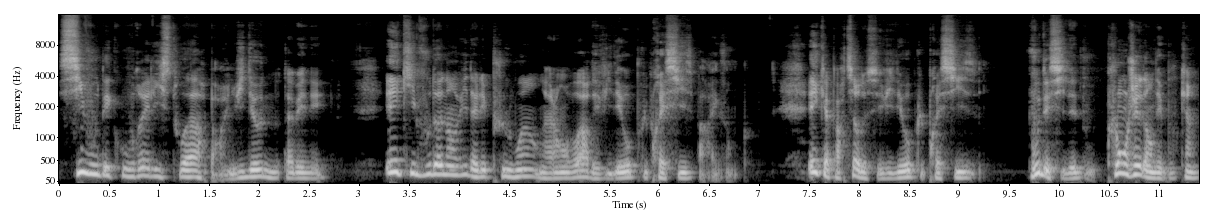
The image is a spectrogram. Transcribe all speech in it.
si vous découvrez l'histoire par une vidéo de Nota Bene, et qu'il vous donne envie d'aller plus loin en allant voir des vidéos plus précises par exemple, et qu'à partir de ces vidéos plus précises, vous décidez de vous plonger dans des bouquins,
